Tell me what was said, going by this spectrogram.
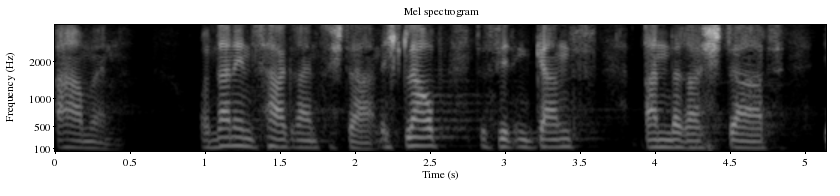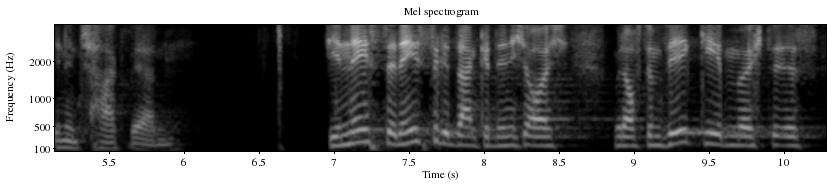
Amen und dann in den Tag rein zu starten. Ich glaube, das wird ein ganz anderer Start in den Tag werden. Die nächste, der nächste Gedanke, den ich euch mit auf den Weg geben möchte, ist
